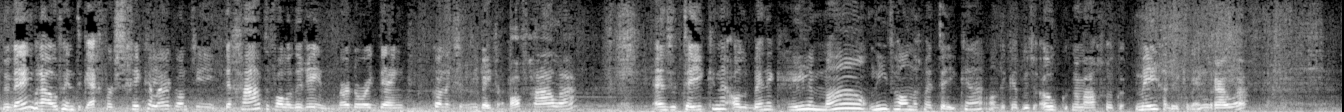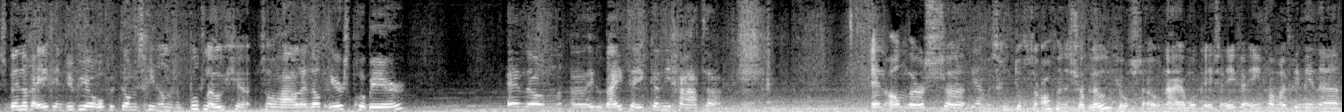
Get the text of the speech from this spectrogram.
Mijn wenkbrauwen vind ik echt verschrikkelijk. Want die, de gaten vallen erin. Waardoor ik denk, kan ik ze niet beter afhalen? En ze tekenen, al ben ik helemaal niet handig met tekenen. Want ik heb dus ook normaal gesproken mega dikke wenkbrauwen. Dus ik ben nog even in dubio of ik dan misschien anders een potloodje zal halen en dat eerst probeer. En dan eh, even bijtekenen die gaten. En anders, eh, ja, misschien toch eraf met een schabloontje of zo. Nou ja, moet ik eens even een van mijn vriendinnen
